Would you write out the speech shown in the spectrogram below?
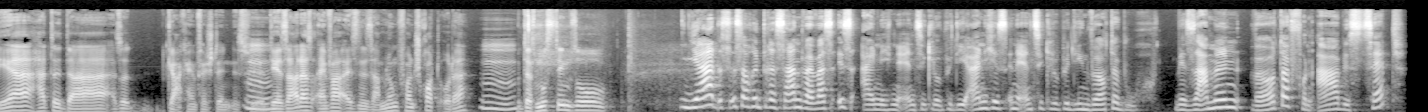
Der hatte da also gar kein Verständnis für. Mhm. Der sah das einfach als eine Sammlung von Schrott, oder? Mhm. Und das muss dem so ja, das ist auch interessant, weil was ist eigentlich eine Enzyklopädie? Eigentlich ist eine Enzyklopädie ein Wörterbuch. Wir sammeln Wörter von A bis Z.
